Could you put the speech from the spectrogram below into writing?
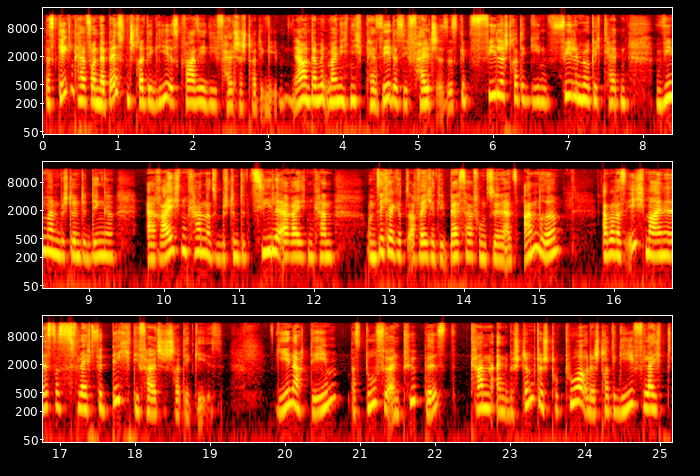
Das Gegenteil von der besten Strategie ist quasi die falsche Strategie. Ja, und damit meine ich nicht per se, dass sie falsch ist. Es gibt viele Strategien, viele Möglichkeiten, wie man bestimmte Dinge erreichen kann, also bestimmte Ziele erreichen kann. Und sicher gibt es auch welche, die besser funktionieren als andere. Aber was ich meine, ist, dass es vielleicht für dich die falsche Strategie ist. Je nachdem, was du für ein Typ bist, kann eine bestimmte Struktur oder Strategie vielleicht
